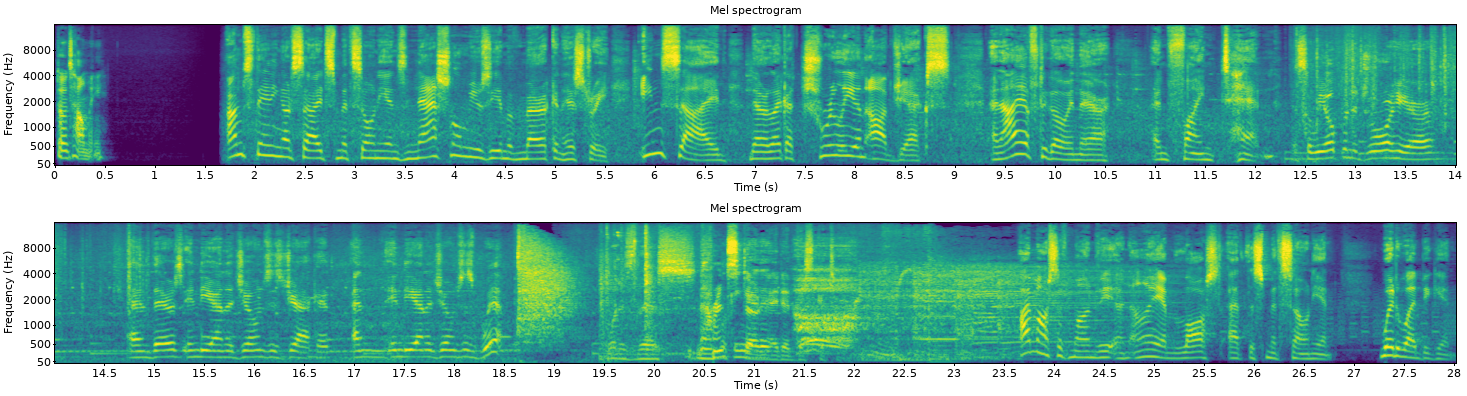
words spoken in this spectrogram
Don't tell me. I'm standing outside Smithsonian's National Museum of American History. Inside, there are like a trillion objects, and I have to go in there and find 10. So we open a drawer here, and there's Indiana Jones's jacket and Indiana Jones's whip. What is this? Now Prince donated this guitar. I'm Aasif Mandvi, and I am lost at the Smithsonian. Where do I begin?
